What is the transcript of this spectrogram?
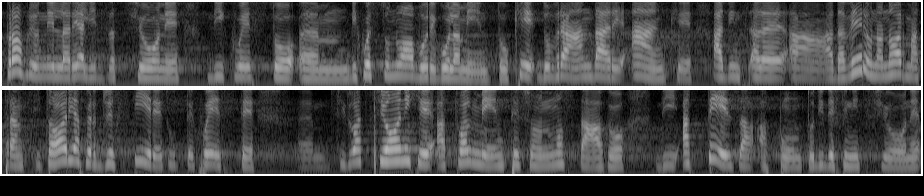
proprio nella realizzazione di questo, um, di questo, nuovo regolamento che dovrà andare anche ad, ad, ad avere una norma transitoria per gestire tutte queste Ehm, situazioni che attualmente sono in uno stato di attesa appunto di definizione.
